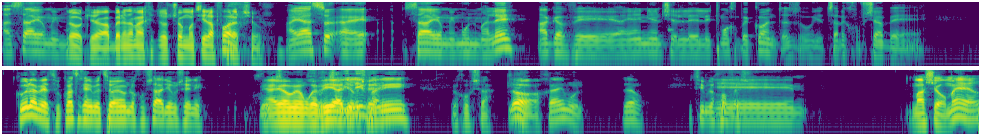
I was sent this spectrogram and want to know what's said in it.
עשה היום אימון. לא, כי הבן אדם היחיד שהוא מוציא לפועל איכשהו. עשה היום אימון מלא. אגב, אה, היה עניין של אה, לתמוך בקונט, אז הוא יצא לחופשה ב... כולם יצאו, כל השחקנים יצאו היום לחופשה עד יום שני. מהיום יום רביעי עד יום. שני, בחופשה. לא, אחרי האימון. זהו. יוצאים לחופש. אה, מה שאומר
